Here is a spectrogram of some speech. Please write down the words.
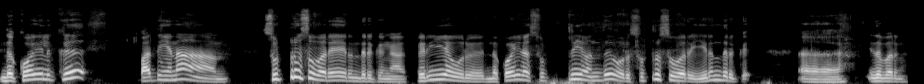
இந்த கோயிலுக்கு பார்த்தீங்கன்னா சுற்றுச்சுவரே இருந்திருக்குங்க. பெரிய ஒரு இந்த கோயிலை சுற்றி வந்து ஒரு சுற்றுச்சுவர் இருந்திருக்கு. இதை பாருங்க.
